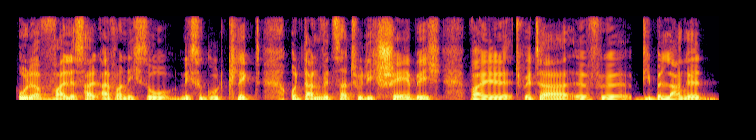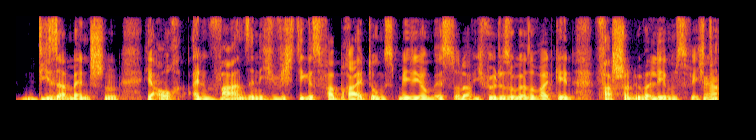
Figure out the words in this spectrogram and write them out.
oder weil es halt einfach nicht so, nicht so gut klickt. Und dann wird es natürlich schäbig, weil Twitter äh, für die Belange dieser Menschen ja auch ein wahnsinnig wichtiges Verbreitungsmedium ist oder ich würde sogar so weit gehen, fast schon überlebenswichtig. Ja.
